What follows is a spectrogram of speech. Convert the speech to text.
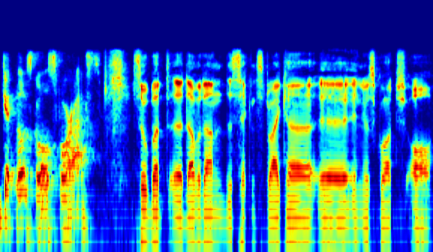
get those goals for us. So, but uh, Dovedan, the second striker uh, in your squad, or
